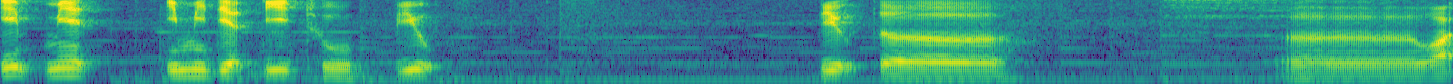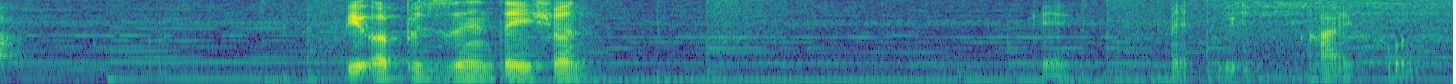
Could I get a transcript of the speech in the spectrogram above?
imme immediately to build build the uh what? Build a presentation. Okay with iphone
